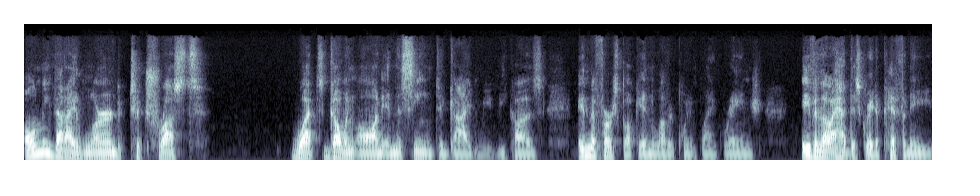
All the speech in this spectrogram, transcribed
only that I learned to trust what's going on in the scene to guide me because in the first book in love at point blank range even though i had this great epiphany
